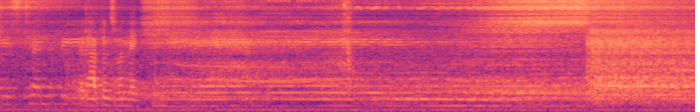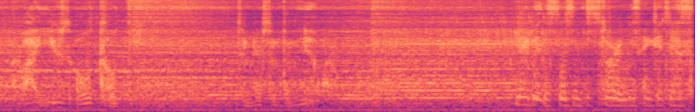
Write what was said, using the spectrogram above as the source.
It happens when they. Why use old code to mirror something new? Maybe this isn't the story we think it is.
